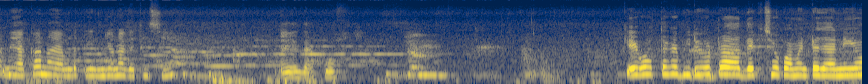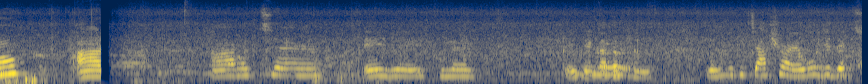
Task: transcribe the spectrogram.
আমি একা নয়, আমরা তিনজনা গেঁথেছি। এই দেখো। কে ঘর থেকে ভিডিওটা দেখছ কমেন্টে জানিও। আর হচ্ছে এই যে ফুলের, এই যে গাঁদা ফুল। হয় কি, চাষ হয়? ওই যে দেখছ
